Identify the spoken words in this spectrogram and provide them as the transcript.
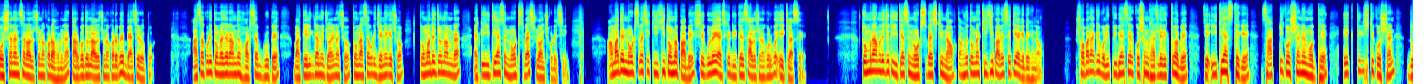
কোশ্চেন অ্যান্সার আলোচনা করা হবে না, তার বদলে আলোচনা করা হবে ব্যাচের ওপর। আশা করি তোমরা যারা আমাদের হোয়াটসঅ্যাপ গ্রুপে বা টেলিগ্রামে জয়েন আছো, তোমরা আশা করি জেনে গেছো, তোমাদের জন্য আমরা একটি ইতিহাসের নোটস ব্যাচ লঞ্চ করেছি। আমাদের নোটস ব্যাচে কী কী তোমরা পাবে, সেগুলোই আজকে ডিটেলসে আলোচনা করব এই ক্লাসে তোমরা আমাদের যদি ইতিহাসের নোটস ব্যাচটি নাও, তাহলে তোমরা কী কী পাবে সেটি আগে দেখে নাও। সবার আগে বলি প্রিভিয়াস ইয়ার কোশ্চেন ঘাটলে দেখতে পাবে যে ইতিহাস থেকে ষাটটি কোশ্চেনের মধ্যে একত্রিশটি কোশ্চেন দু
